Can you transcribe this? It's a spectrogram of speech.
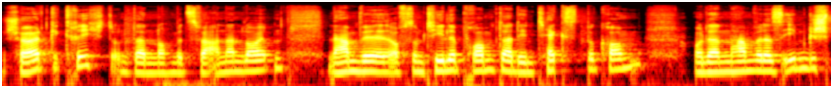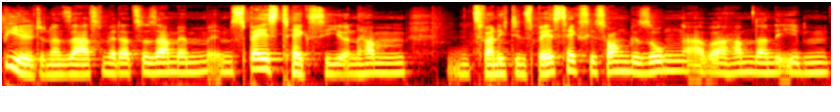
Shirt gekriegt und dann noch mit zwei anderen Leuten. Dann haben wir auf so einem Teleprompter den Text bekommen und dann haben wir das eben gespielt. Und dann saßen wir da zusammen im, im Space Taxi und haben zwar nicht den Space Taxi Song gesungen, aber haben dann eben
